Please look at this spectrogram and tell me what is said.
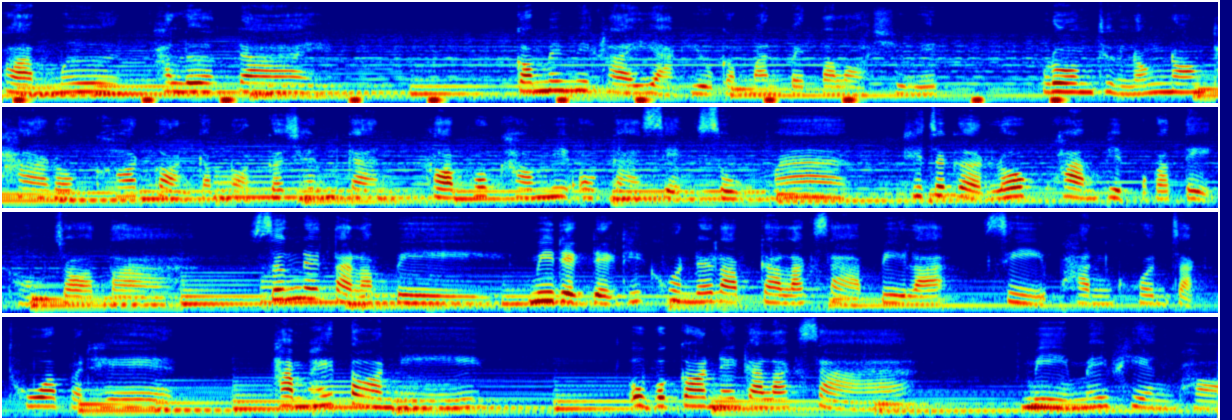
ความมืดถ้าเลือกได้ ก็ไม่มีใครอยากอยู่กับมันไปตลอดชีวิต รวมถึงน้องๆ ทารกคลอดก่อนกำหนดก็เช่นกัน เพราะพวกเขามีโอกาสเสี่ยงสูงมาก ที่จะเกิดโรคความผิดปกติของจอตา ซึ่งในแต่ละปีมีเด็กๆที่ควรได้รับการรักษาปีละ 4,000 คนจากทั่วประเทศทำให้ตอนนี้ อุปกรณ์ในการรักษามีไม่เพียงพอ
